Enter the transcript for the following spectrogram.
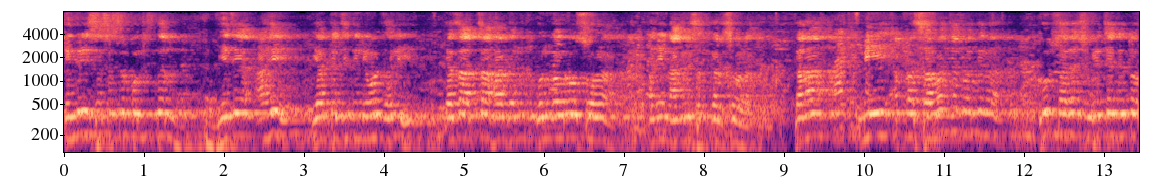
केंद्रीय सशस्त्र पोलीस दल हे जे आहे यात त्याची ती निवड झाली त्याचा आजचा हा गण गुणगौरव सोहळा आणि नागरी सत्कार सोहळा. त्याला मी आपल्या सर्वांच्याच वतीनं खूप साऱ्या शुभेच्छा देतो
